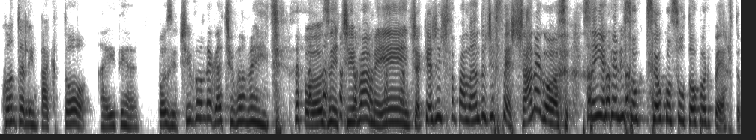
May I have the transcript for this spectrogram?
quanto ele impactou, aí tem Positivo ou negativamente? Positivamente. Aqui a gente está falando de fechar negócio, sem aquele seu consultor por perto,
